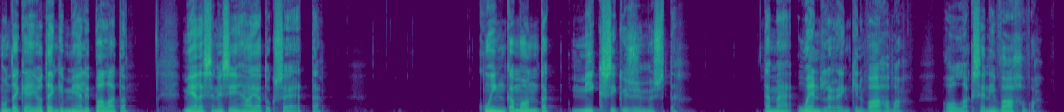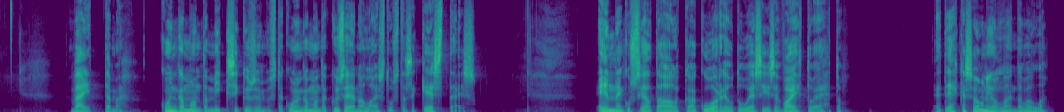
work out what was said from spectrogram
mun tekee jotenkin mieli palata mielessäni siihen ajatukseen, että kuinka monta miksi-kysymystä tämä Wendlerinkin vahva, ollakseni vahva, väittämä, kuinka monta miksi-kysymystä, kuinka monta kyseenalaistusta se kestäisi ennen kuin sieltä alkaa kuoriutua esiin se vaihtoehto. Että ehkä se on jollain tavalla –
